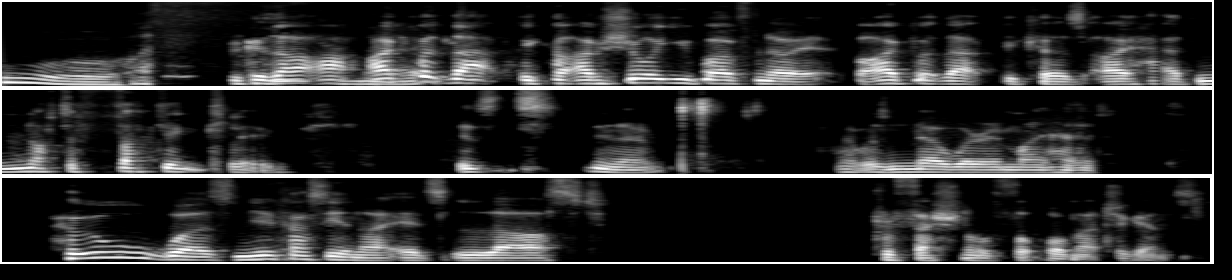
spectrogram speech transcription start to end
Ooh, I Because I, I, I put that because I'm sure you both know it, but I put that because I had not a fucking clue. It's you know, that was nowhere in my head. Who was Newcastle United's last professional football match against?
